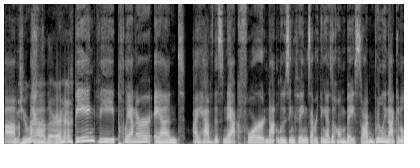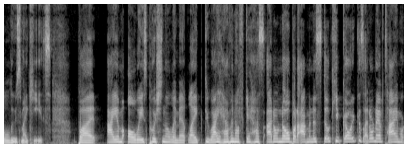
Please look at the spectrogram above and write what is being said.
Um, Would you rather? Being the planner and I have this knack for not losing things, everything has a home base, so I'm really not going to lose my keys. But I am always pushing the limit. Like, do I have enough gas? I don't know, but I'm going to still keep going because I don't have time. Or,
